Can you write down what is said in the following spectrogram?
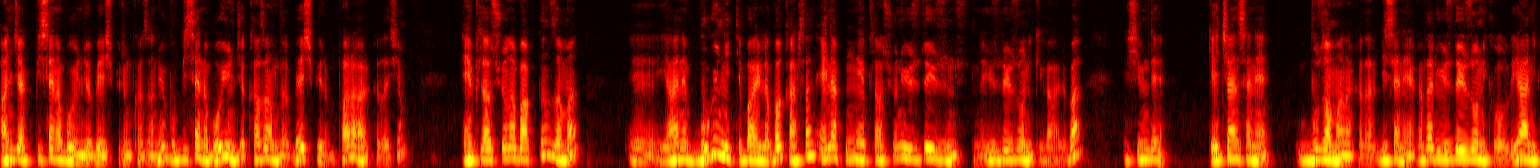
Ancak bir sene boyunca 5 birim kazanıyor. Bu bir sene boyunca kazandığı 5 birim para arkadaşım enflasyona baktığın zaman e, yani bugün itibariyle bakarsan en yakın enflasyonu %100'ün üstünde. %112 galiba. E şimdi geçen sene bu zamana kadar bir seneye kadar %112 oldu. Yani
